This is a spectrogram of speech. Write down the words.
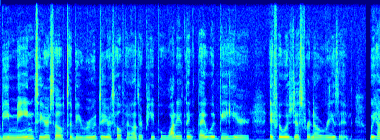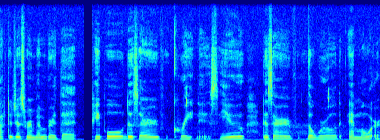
be mean to yourself, to be rude to yourself and other people? Why do you think they would be here if it was just for no reason. We have to just remember that people deserve greatness. You deserve the world and more.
